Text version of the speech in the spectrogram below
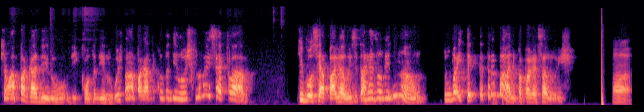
que é um apagar de, luz, de conta de luz, mas um apagar de conta de luz que não vai ser, é claro, que você apaga a luz e está resolvido, não. Tu vai ter que ter trabalho para apagar essa luz. Ó,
